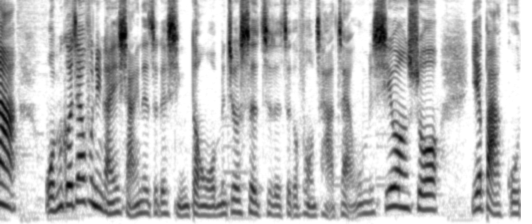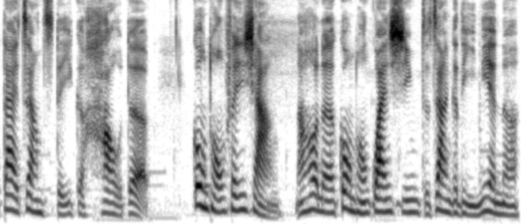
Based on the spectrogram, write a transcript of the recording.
那我们国家妇女感谢响应的这个行动，我们就设置了这个奉茶站。我们希望说，也把古代这样子的一个好的共同分享，然后呢，共同关心的这样一个理念呢，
